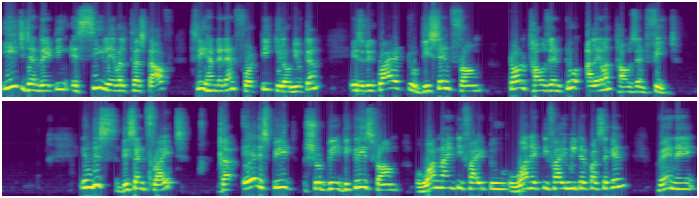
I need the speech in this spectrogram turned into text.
each generating a sea level thrust of 340 kilonewton is required to descend from 12,000 to 11,000 feet. In this descent flight, the air speed should be decreased from 195 to 185 meter per second when a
